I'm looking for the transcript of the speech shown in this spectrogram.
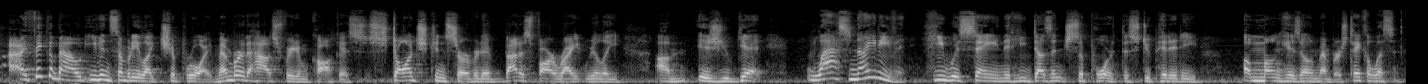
I think about even somebody like Chip Roy, member of the House Freedom Caucus, staunch conservative, about as far right, really, um, as you get. Last night, even, he was saying that he doesn't support the stupidity among his own members. Take a listen.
